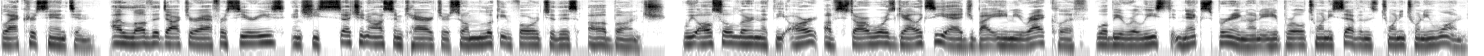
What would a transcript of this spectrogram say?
Black Krrsantan. I love the Dr. Aphra series, and she's such an awesome character, so I'm looking forward to this a bunch. We also learned that the art of Star Wars Galaxy Edge by Amy Ratcliffe will be released next spring on April 27, 2021.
